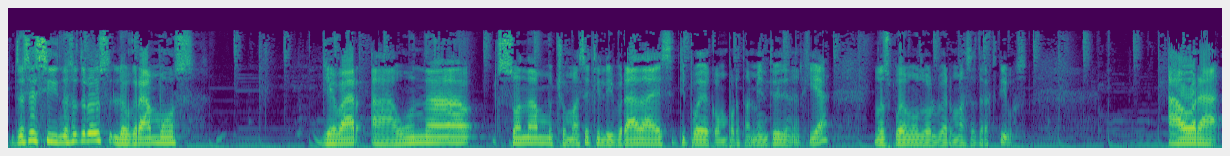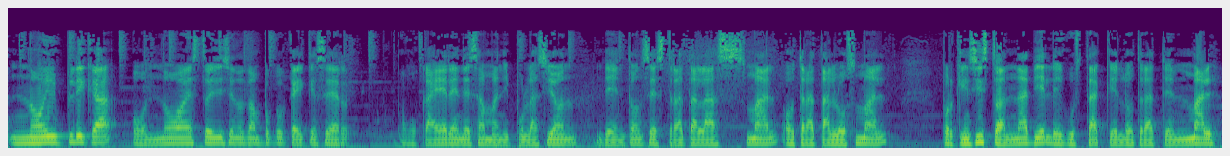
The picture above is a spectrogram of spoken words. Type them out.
Entonces, si nosotros logramos llevar a una zona mucho más equilibrada ese tipo de comportamiento y de energía, nos podemos volver más atractivos. Ahora, no implica o no estoy diciendo tampoco que hay que ser o caer en esa manipulación de entonces trátalas mal o trátalos mal, porque insisto, a nadie le gusta que lo traten mal.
